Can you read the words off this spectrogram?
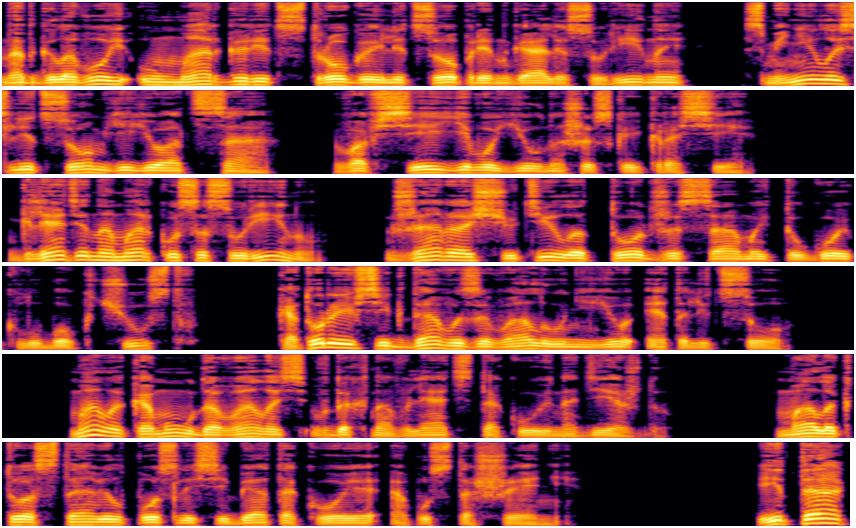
Над головой у Маргарет строгое лицо Пренгаля Сурины сменилось лицом ее отца во всей его юношеской красе. Глядя на Маркуса Сурину, Джара ощутила тот же самый тугой клубок чувств, который всегда вызывало у нее это лицо. Мало кому удавалось вдохновлять такую надежду. Мало кто оставил после себя такое опустошение. «Итак,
